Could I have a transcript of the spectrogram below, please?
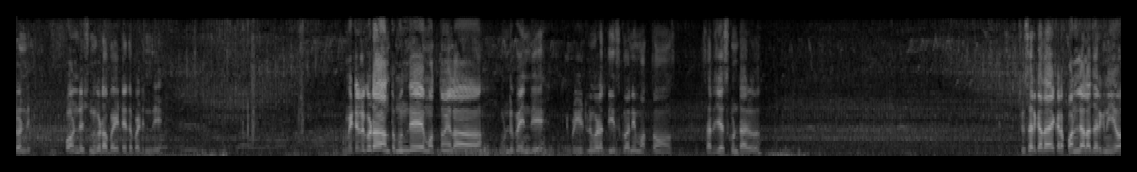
ఇదిగోండి ఫౌండేషన్ కూడా బయట అయితే పడింది. మెటీరియల్ కూడా అంతకుముందే మొత్తం ఇలా ఉండిపోయింది. ఇప్పుడు వీటిని కూడా తీసుకొని మొత్తం సరి చేసుకుంటారు. చూసారు కదా ఇక్కడ పనులు ఎలా జరిగినాయో?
